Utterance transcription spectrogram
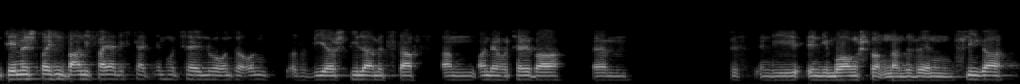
dementsprechend waren die Feierlichkeiten im Hotel nur unter uns, also wir Spieler mit Staff am, an der Hotelbar ähm, bis in die in die Morgenstunden. Dann sind wir in den Flieger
